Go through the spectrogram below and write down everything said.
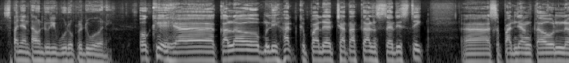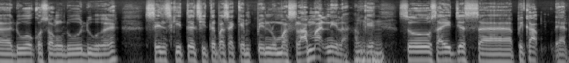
sepanjang tahun 2022 ni. Okey, uh, kalau melihat kepada catatan statistik uh, sepanjang tahun uh, 2022 eh since kita cerita pasal kempen rumah selamat ni lah okey mm-hmm. so saya just uh, pick up that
